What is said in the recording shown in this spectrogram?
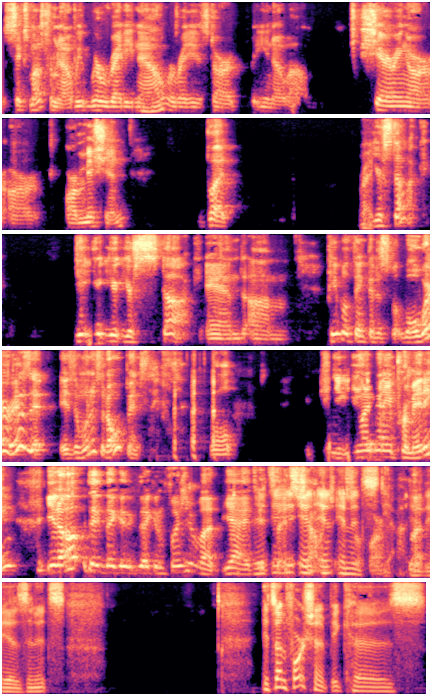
six months from now we, we're ready now mm-hmm. we're ready to start you know um, sharing our our our mission but right. you're stuck you, you, you're stuck and um, people think that it's well where is it is it when is it open it's like, well can you, you know any permitting? You know, they, they, can, they can push it, but yeah, it's, it's, it's and, and, and so it's, yeah, but. it is. And it's, it's unfortunate because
